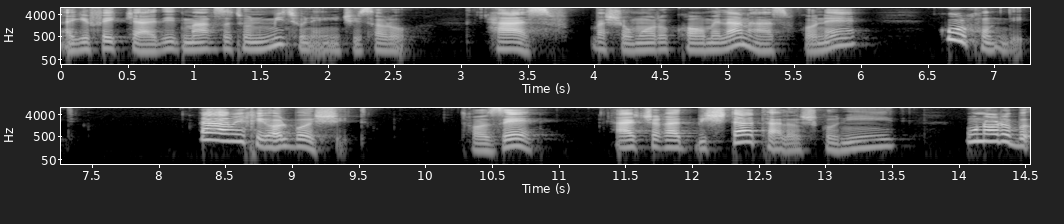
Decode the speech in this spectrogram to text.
اگه فکر کردید مغزتون می‌تونه این چیزها رو حذف و شما رو کاملا حذف کنه گور خوندید. به همین خیال باشید. تازه هرچقدر بیشتر تلاش کنید اونا رو به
